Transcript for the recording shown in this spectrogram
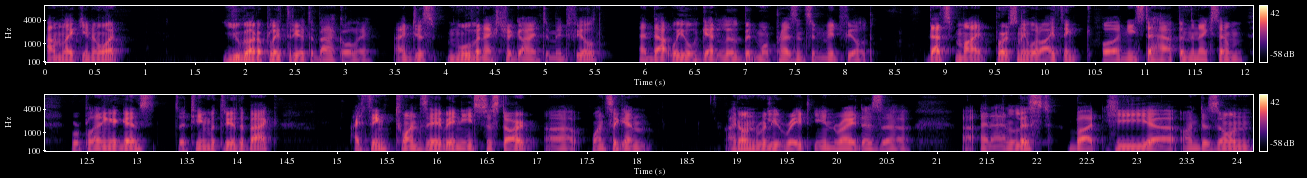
I'm like, you know what? You got to play three at the back, Ole, and just move an extra guy into midfield. And that way you'll get a little bit more presence in midfield. That's my personally what I think uh, needs to happen the next time we're playing against the team with three at the back. I think Tuanzebe needs to start. Uh, once again, I don't really rate Ian Wright as a uh, an analyst, but he uh, on DAZN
